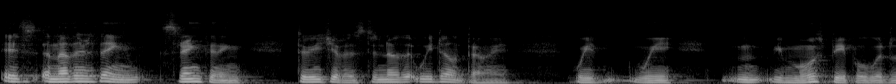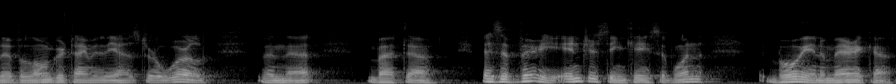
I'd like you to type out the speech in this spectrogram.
it's another thing, strengthening to each of us to know that we don't die. We, we most people would live a longer time in the astral world than that. But uh, there's a very interesting case of one boy in America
